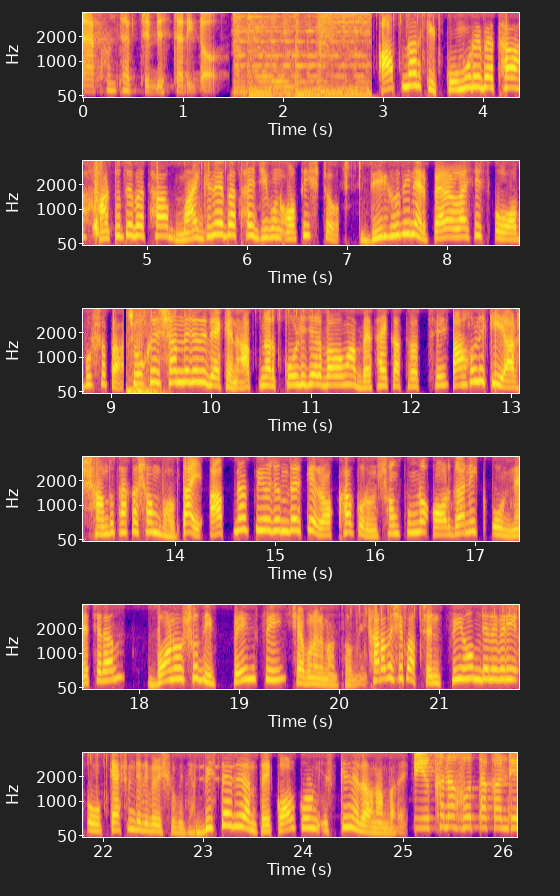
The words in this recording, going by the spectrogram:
এখন থাকছে বিস্তারিত। আপনার কি কোমরে ব্যথা, হাঁটুতে ব্যথা মাইগ্রেনে ব্যথায় জীবন অতিষ্ঠ, দীর্ঘদিনের প্যারালাইসিস ও অবসতা চোখের সামনে যদি দেখেন আপনার কলিজার বাবা মা ব্যথায় কাতরাচ্ছে, তাহলে কি আর শান্ত থাকা সম্ভব? তাই আপনার প্রিয়জনদেরকে রক্ষা করুন সম্পূর্ণ অর্গানিক ও ন্যাচারাল বনৌষধি পেন ফ্রি সেবনের মাধ্যমে। সারা দেশে পাচ্ছেন ফ্রি হোম ডেলিভারি ও ক্যাশ অন ডেলিভারি সুবিধা। বিস্তারিত জানতে কল করুন স্ক্রিনে দেওয়া নাম্বারে। পিলখানা হত্যাকাণ্ডে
